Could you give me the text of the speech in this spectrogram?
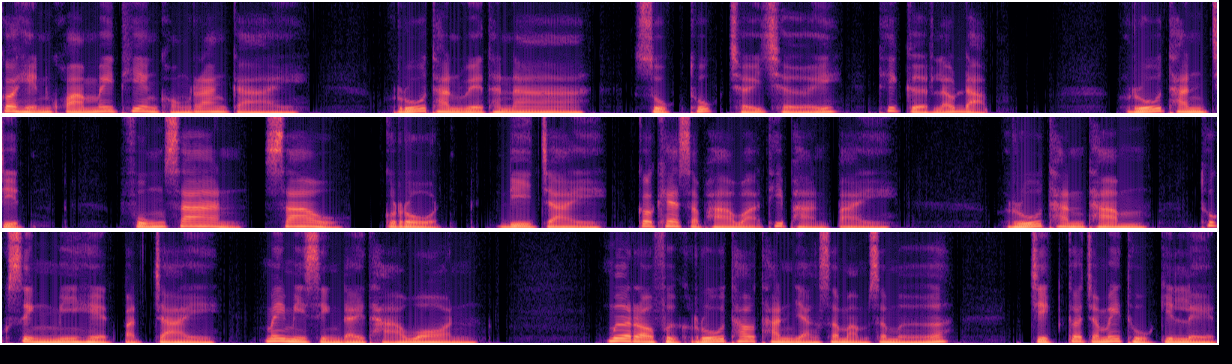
ก็เห็นความไม่เที่ยงของร่างกาย รู้ทันเวทนา สุขทุกข์เฉยๆ ที่เกิดแล้วดับ รู้ทันจิต ฟุ้งซ่าน เศร้า โกรธ ดีใจ ก็แค่สภาวะที่ผ่านไป รู้ทันธรรม ทุกสิ่งมีเหตุปัจจัย ไม่มีสิ่งใดถาวร เมื่อเราฝึกรู้เท่าทันอย่างสม่ำเสมอ จิตก็จะไม่ถูกกิเลส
